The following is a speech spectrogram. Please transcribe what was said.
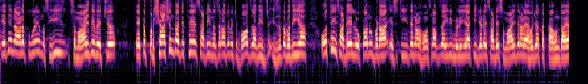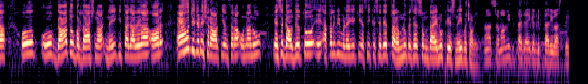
ਇਹਦੇ ਨਾਲ ਪੂਰੇ ਮਸੀਹੀ ਸਮਾਜ ਦੇ ਵਿੱਚ ਇੱਕ ਪ੍ਰਸ਼ਾਸਨ ਦਾ ਜਿੱਥੇ ਸਾਡੀ ਨਜ਼ਰਾਂ ਦੇ ਵਿੱਚ ਬਹੁਤ ਜ਼ਿਆਦਾ ਇੱਜ਼- ਇੱਜ਼ਤ ਵਧੀ ਆ, ਉੱਥੇ ਹੀ ਸਾਡੇ ਲੋਕਾਂ ਨੂੰ ਬੜਾ ਇਸ ਚੀਜ਼ ਦੇ ਨਾਲ ਹੌਸਲਾ ਅਫਜ਼ਾਈ ਵੀ ਮਿਲੀ ਆ ਕਿ ਜਿਹੜੇ ਸਾਡੇ ਸਮਾਜ ਦੇ ਨਾਲ ਇਹੋ ਜਿਹਾ ਧੱਕਾ ਹੁੰਦਾ ਆ, ਉਹ ਉਹ ਗਾਂ ਤੋਂ ਬਰਦਾਸ਼ਤ ਨਾ- ਨਹੀਂ ਕੀਤਾ ਜਾਵੇਗਾ ਔਰ ਇਹੋ ਜਿਹੇ ਜਿਹੜੇ ਸ਼ਰਾਰਤੀ ਅੰਸਰ ਆ, ਉਹਨਾਂ ਨੂੰ ਇਸ ਗੱਲ ਦੇ ਉੱਤੋਂ ਇਹ ਅਕਲ ਵੀ ਮਿਲੇਗੀ ਕਿ ਅਸੀਂ ਕਿਸੇ ਦੇ ਧਰਮ ਨੂੰ, ਕਿਸੇ ਸਮੁਦਾਇ ਨੂੰ ਠੇਸ ਨਹੀਂ ਪਹੁੰਚਾਉਣੀ। ਹਾਂ, ਸਮਾਂ ਵੀ ਦਿੱਤਾ ਜਾਏਗਾ ਗ੍ਰਿਫਤਾਰੀ ਵਾਸਤੇ।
